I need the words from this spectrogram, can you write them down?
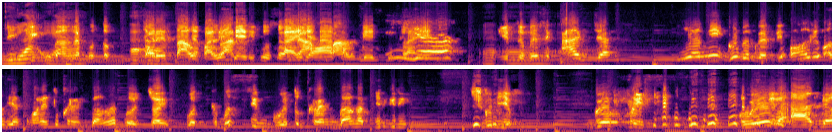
gila ya. banget untuk uh, cari tahu ya, paling basic lah ya paling lah ya uh, gitu basic uh, aja Iya nih, gue baru ganti oli, oli yang kemarin itu keren banget loh coy. Buat ke mesin gue tuh keren banget. Jadi gini, terus gue diem. Gue freeze. gue gak ada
